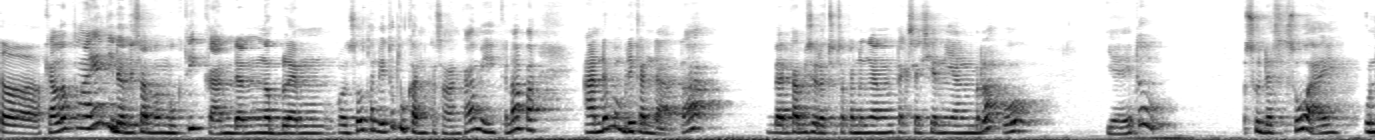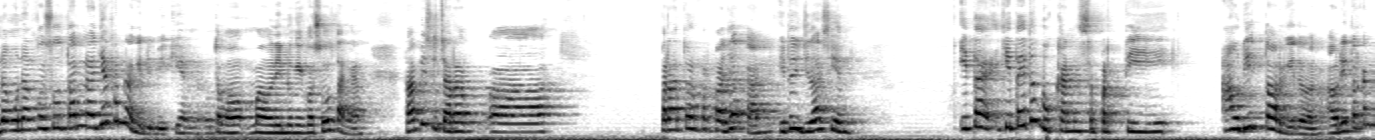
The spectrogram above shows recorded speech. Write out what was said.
Tuh. Kalau klien tidak bisa membuktikan dan ngeblame konsultan itu bukan kesalahan kami. Kenapa? Anda memberikan data dan kami sudah cocokkan dengan taxation yang berlaku, ya itu sudah sesuai. Undang-undang konsultan aja kan lagi dibikin untuk mau- melindungi konsultan kan. Tapi secara uh, peraturan perpajakan itu dijelasin. Kita kita itu bukan seperti auditor gitu loh. Auditor kan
